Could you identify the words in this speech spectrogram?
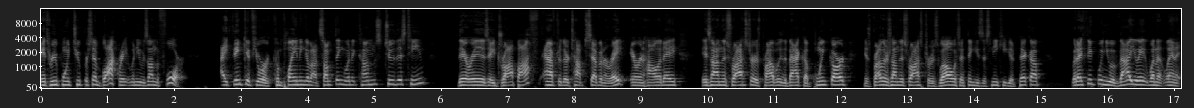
a 3.2% block rate when he was on the floor. I think if you're complaining about something when it comes to this team, there is a drop off after their top seven or eight. Aaron Holiday is on this roster as probably the backup point guard. His brother's on this roster as well, which I think he's a sneaky good pickup. But I think when you evaluate what Atlanta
